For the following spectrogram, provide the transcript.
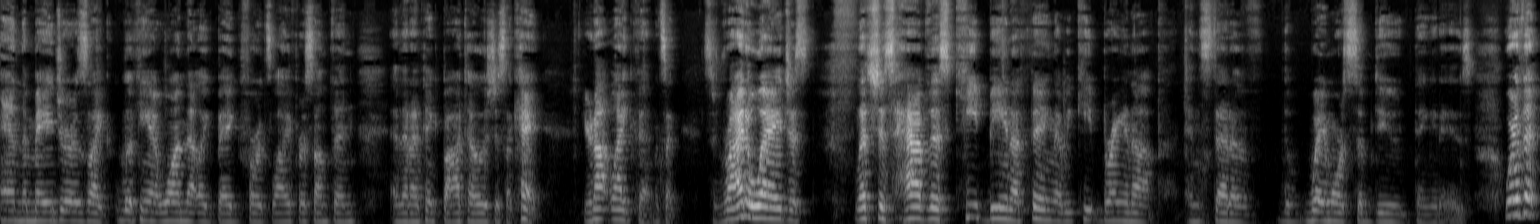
and the major is like looking at one that like begged for its life or something and then i think Batou is just like hey you're not like them it's like so right away just let's just have this keep being a thing that we keep bringing up instead of the way more subdued thing it is. Where the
